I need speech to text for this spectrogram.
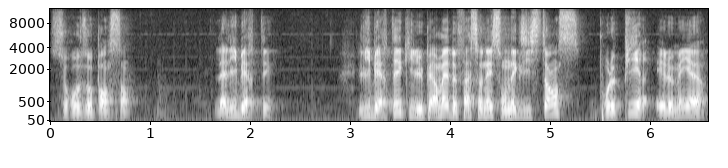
ce roseau pensant, la liberté, liberté qui lui permet de façonner son existence pour le pire et le meilleur,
